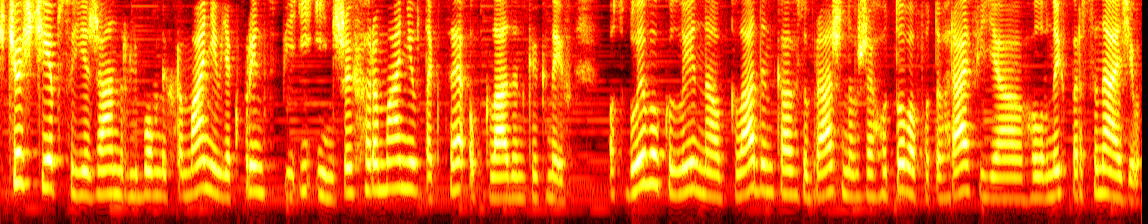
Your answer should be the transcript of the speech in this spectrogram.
Що ще псує жанр любовних романів, як в принципі і інших романів, так це обкладинки книг. Особливо коли на обкладинках зображена вже готова фотографія головних персонажів.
